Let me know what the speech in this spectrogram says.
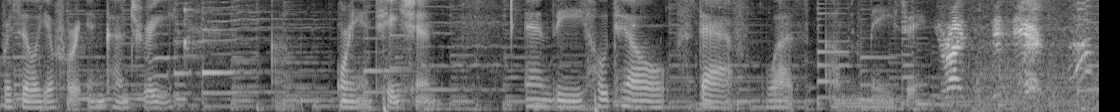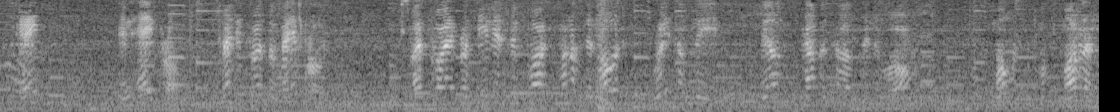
Brasilia for in country orientation, and the hotel staff was amazing. You right this year, okay? In April, 21st of April. That's why Brazil is one of the most recently built capitals in the world. Most modern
